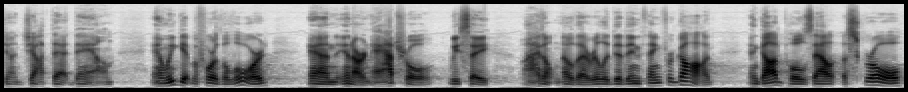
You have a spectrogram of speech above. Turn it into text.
Yeah, jot that down. And we get before the Lord, and in our natural, we say, I don't know that I really did anything for God. And God pulls out a scroll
